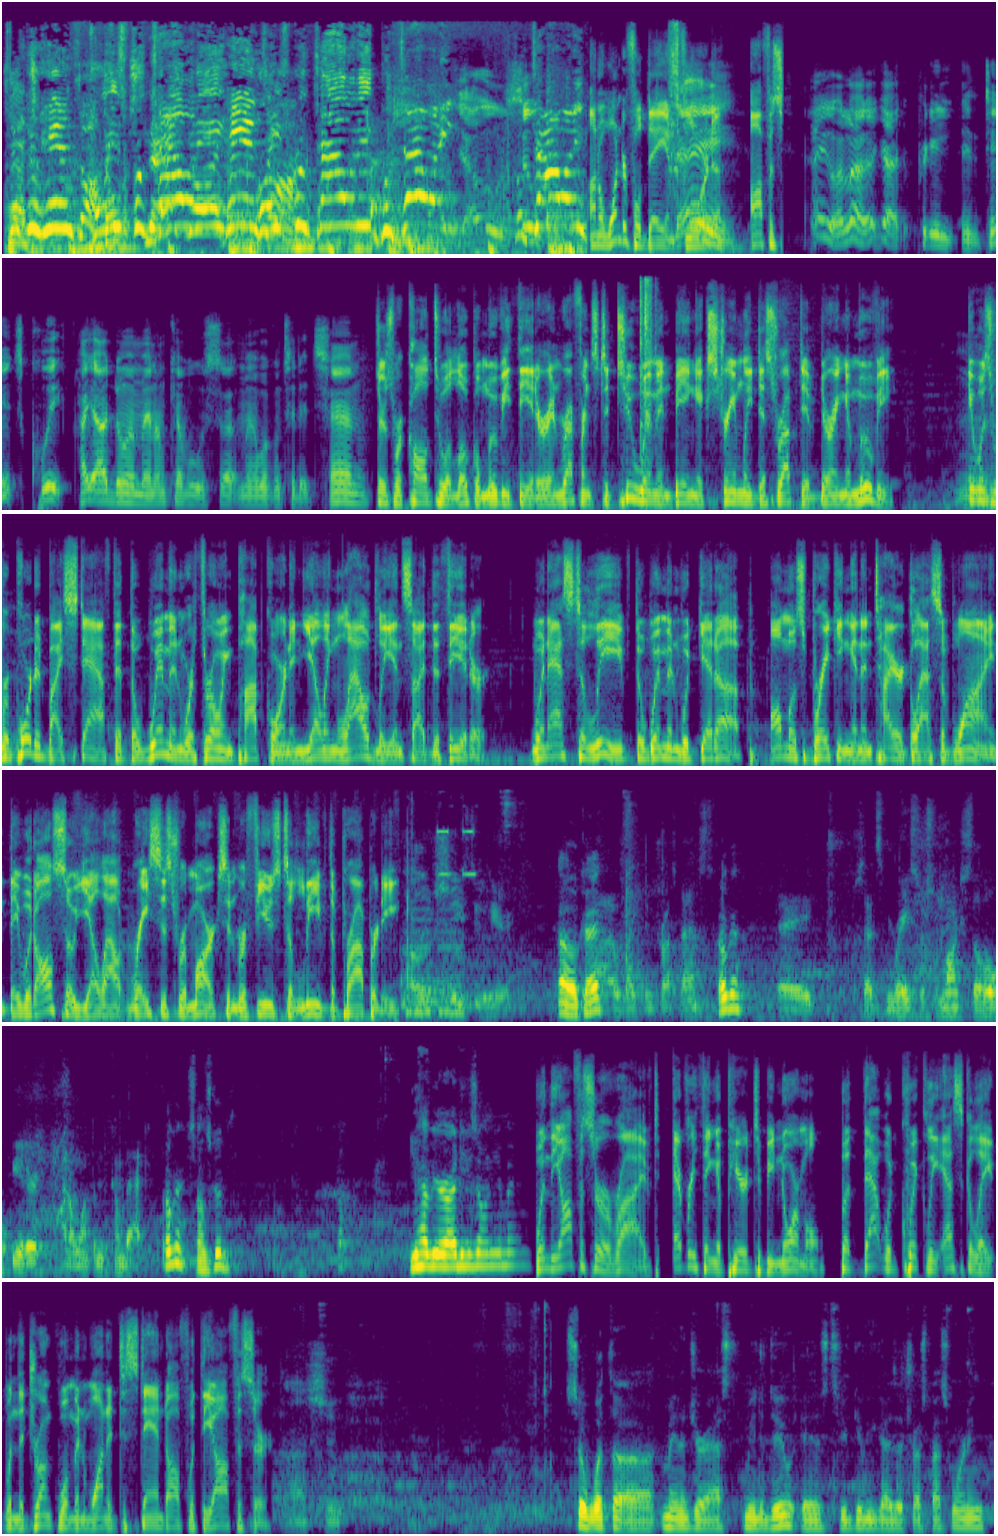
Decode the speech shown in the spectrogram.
Take your hands off. Police brutality! Hands Police off. brutality! Brutality! Yo. Brutality! On a wonderful day in Dang. Florida, officers I ain't gonna lie, that got pretty intense quick. How y'all doing, man? I'm Kevin. What's up, man? Welcome to the channel. were called to a local movie theater in reference to two women being extremely disruptive during a movie. It was hmm. reported by staff that the women were throwing popcorn and yelling loudly inside the theater. When asked to leave, the women would get up, almost breaking an entire glass of wine. They would also yell out racist remarks and refuse to leave the property. Oh shoot. two here. Oh, okay. I would like them trespassed. Okay. They said some racist remarks to the whole theater. I don't want them to come back. Okay. Sounds good. You have your IDs on you, man? When the officer arrived, everything appeared to be normal, but that would quickly escalate when the drunk woman wanted to stand off with the officer. Oh shoot. So what the uh, manager asked me to do is to give you guys a trespass warning.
